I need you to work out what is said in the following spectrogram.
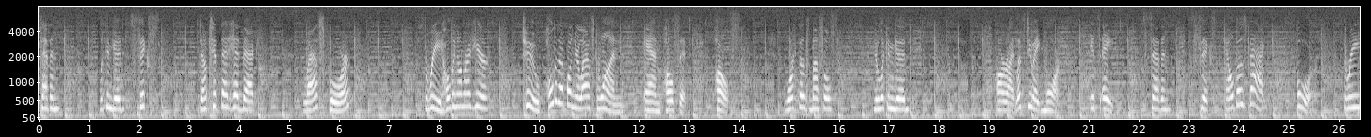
seven, looking good, six, don't tip that head back, last four, three, holding on right here, two, hold it up on your last one, and pulse it, pulse. Work those muscles. You're looking good. All right, let's do eight more. It's eight, seven, six, elbows back, four, three,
